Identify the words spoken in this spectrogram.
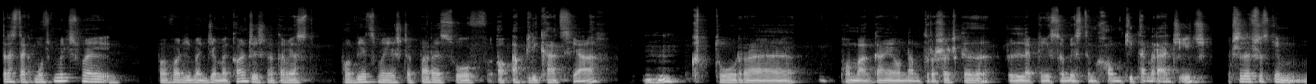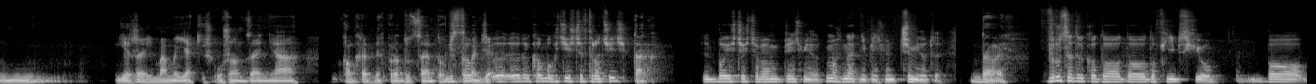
Teraz tak mówiliśmy, powoli będziemy kończyć, natomiast powiedzmy jeszcze parę słów o aplikacjach, mhm. które pomagają nam troszeczkę lepiej sobie z tym HomeKitem radzić. Przede wszystkim, jeżeli mamy jakieś urządzenia konkretnych producentów. Wiesz to będzie... Ryko, mogę Ci jeszcze wtrącić? Tak bo jeszcze chciałbym 5 minut, może nawet nie 5 minut, 3 minuty. Dawaj. Wrócę tylko do, do, do Philips Hue, bo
